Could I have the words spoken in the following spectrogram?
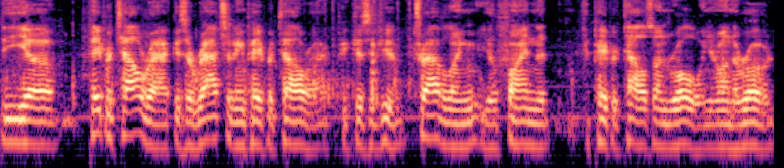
the uh, paper towel rack is a ratcheting paper towel rack because if you're traveling, you'll find that the paper towels unroll when you're on the road.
